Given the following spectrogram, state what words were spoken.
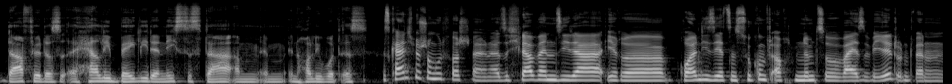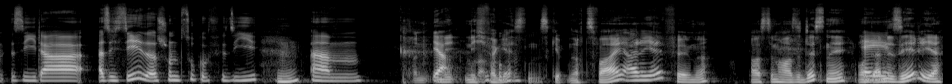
dafür, dass äh, Halle Bailey der nächste Star am, im, in Hollywood ist? Das kann ich mir schon gut vorstellen. Also ich glaube, wenn sie da ihre Rollen, die sie jetzt in Zukunft auch nimmt, so weise wählt und wenn sie da, also ich sehe das schon Zukunft für sie. Ähm, Und Ja, ni- nicht mal gucken. vergessen, es gibt noch zwei Ariel-Filme aus dem Hause Disney und Ey. eine Serie.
